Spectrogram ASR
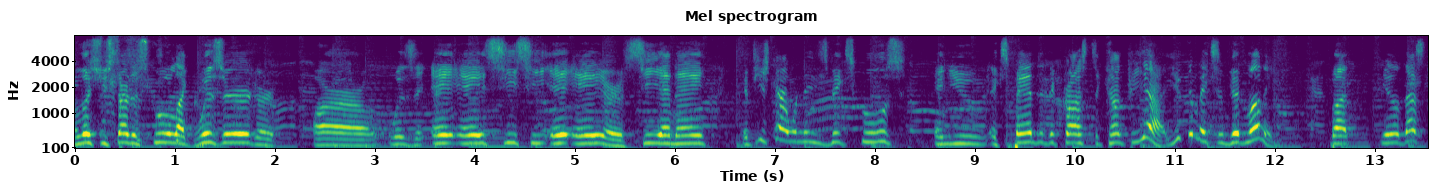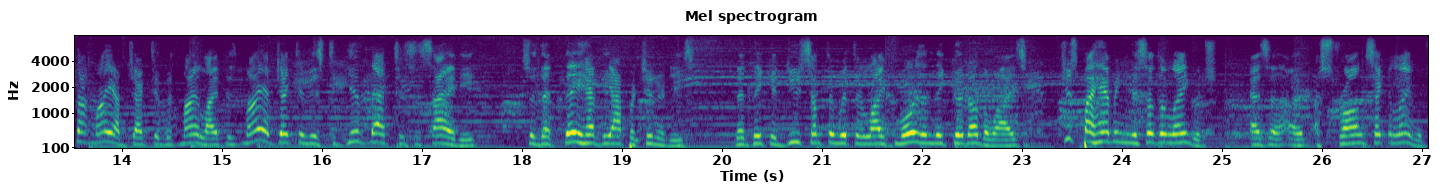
unless you start a school like Wizard or or was it AA, CCAA or CNA. If you start one of these big schools and you expand it across the country, yeah, you can make some good money. But you know that's not my objective with my life. Is my objective is to give back to society so that they have the opportunities that they could do something with their life more than they could otherwise just by having this other language as a, a, a strong second language.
